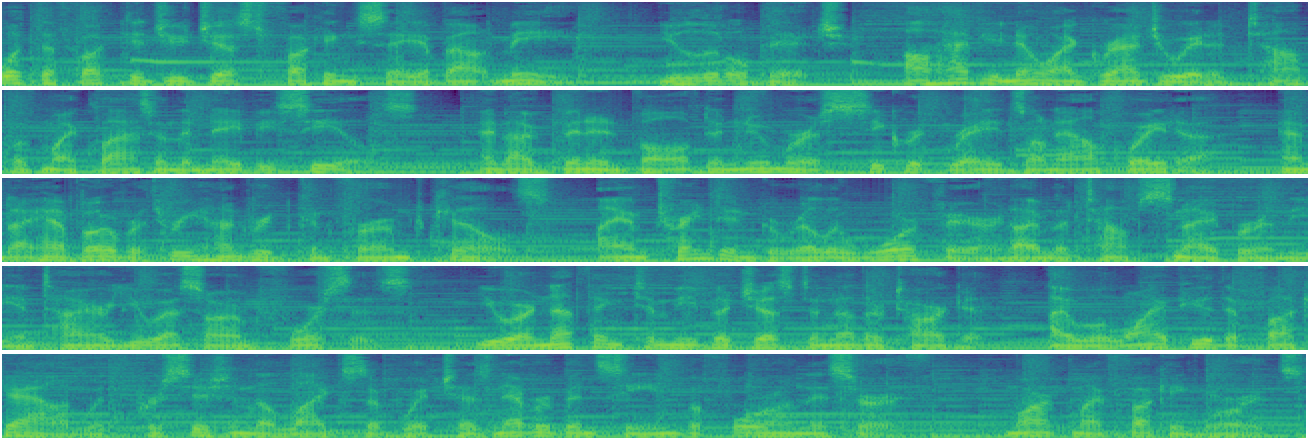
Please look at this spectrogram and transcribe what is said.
What the fuck did you just fucking say about me, you little bitch? I'll have you know I graduated top of my class in the Navy SEALs, and I've been involved in numerous secret raids on Al Qaeda, and I have over 300 confirmed kills. I am trained in guerrilla warfare and I'm the top sniper in the entire US Armed Forces. You are nothing to me but just another target. I will wipe you the fuck out with precision the likes of which has never been seen before on this earth. Mark my fucking words.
